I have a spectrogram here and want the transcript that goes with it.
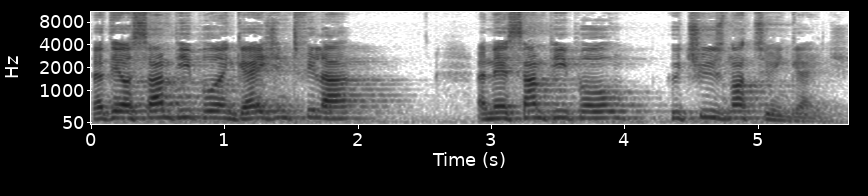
That there are some people engaged in tefillah, and there are some people who choose not to engage.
